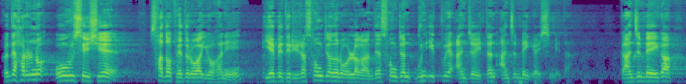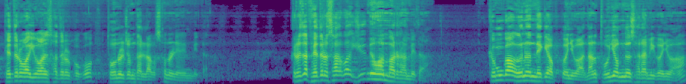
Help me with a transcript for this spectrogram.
그런데 하루는 오후 3시에 사도 베드로와 요한이 예배 드리러 성전으로 올라가는데 성전 문 입구에 앉아있던 안전뱅이가 있습니다. 그 안전뱅이가 베드로와 요한 사도를 보고 돈을 좀 달라고 손을 내밉니다. 그러자 베드로 사도가 유명한 말을 합니다. 금과 은은 내게 없거니와 나는 돈이 없는 사람이거니와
